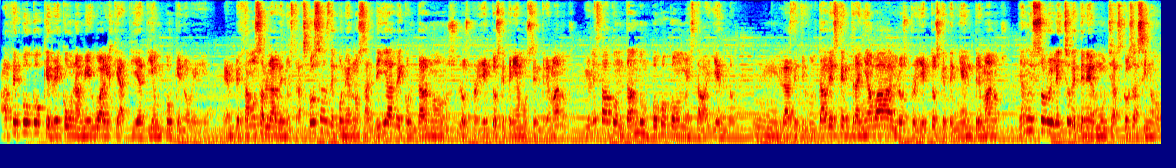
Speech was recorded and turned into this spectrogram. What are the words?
Hace poco quedé con un amigo al que hacía tiempo que no veía. Empezamos a hablar de nuestras cosas, de ponernos al día, de contarnos los proyectos que teníamos entre manos. Yo le estaba contando un poco cómo me estaba yendo, mm, las dificultades que entrañaba los proyectos que tenía entre manos. Ya no es solo el hecho de tener muchas cosas, sino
